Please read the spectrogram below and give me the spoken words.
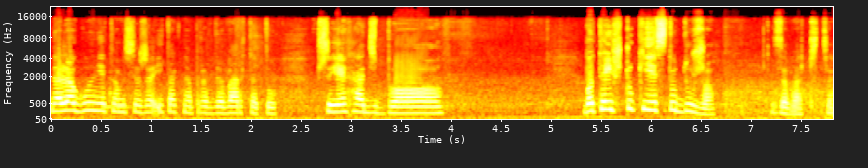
No ale ogólnie to myślę, że i tak naprawdę warto tu przyjechać, bo, bo tej sztuki jest tu dużo. Zobaczcie.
